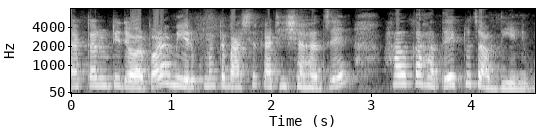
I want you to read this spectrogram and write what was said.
চারটা রুটি দেওয়ার পর আমি এরকম একটা বাঁশের কাঠির সাহায্যে হালকা হাতে একটু চাপ দিয়ে নিব।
